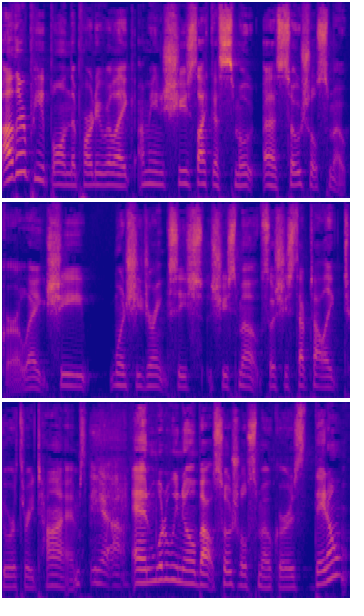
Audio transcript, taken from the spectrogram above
other people in the party were like, I mean, she's like a smoke, a social smoker. Like she, when she drinks, she, she smokes. So she stepped out like two or three times. Yeah. And what do we know about social smokers? They don't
